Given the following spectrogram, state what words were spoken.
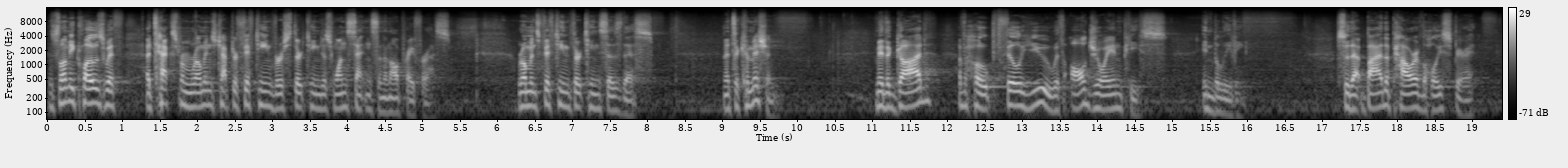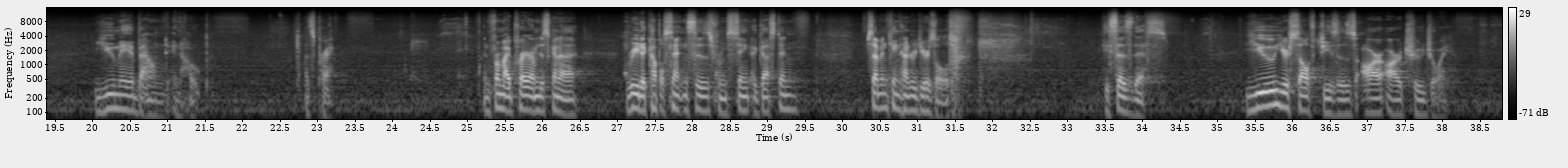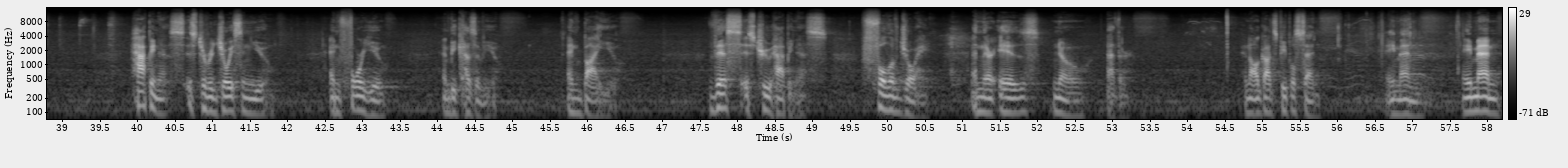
And so let me close with a text from Romans chapter 15, verse 13, just one sentence, and then I'll pray for us. Romans 15, 13 says this, and it's a commission. May the God of hope fill you with all joy and peace in believing, so that by the power of the Holy Spirit, you may abound in hope. Let's pray. And for my prayer, I'm just going to read a couple sentences from St. Augustine, 1700 years old. he says this You yourself, Jesus, are our true joy. Happiness is to rejoice in you and for you and because of you and by you. This is true happiness, full of joy, and there is no other. And all God's people said, Amen. Amen.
